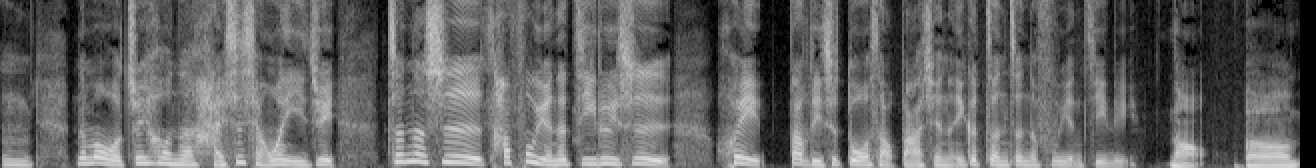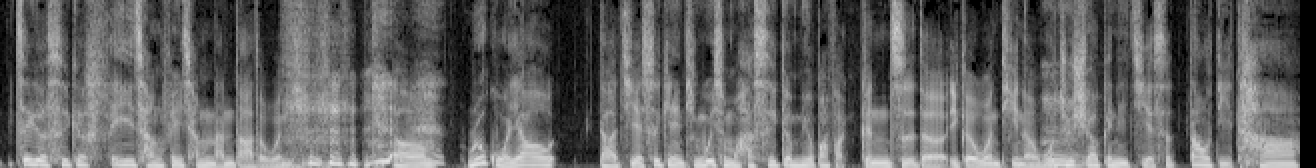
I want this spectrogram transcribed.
嗯，那么我最后呢，还是想问一句，真的是他复原的几率是会到底是多少八千的一个真正的复原几率？那呃，这个是一个非常非常难答的问题。呃，如果要啊解释给你听，为什么它是一个没有办法根治的一个问题呢？我就需要跟你解释，到底它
